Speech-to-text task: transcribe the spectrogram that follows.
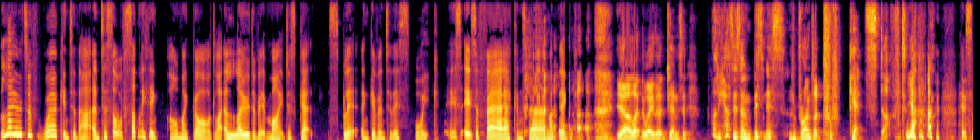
loads of work into that, and to sort of suddenly think, oh my god, like a load of it might just get split and given to this oik. It's it's a fair concern, I think. yeah, I like the way that Jen said, "Well, he has his own business," and Brian's like, "Pff, "Get stuffed." yeah, no, it's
